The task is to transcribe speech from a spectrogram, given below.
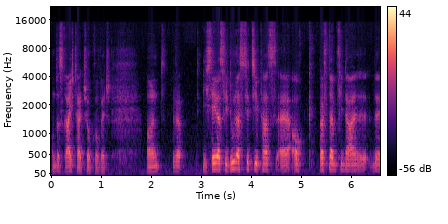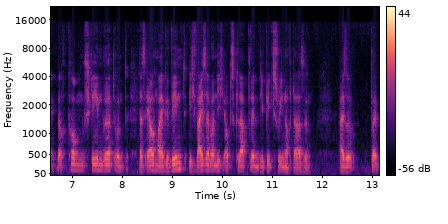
und das reicht halt Djokovic. Und ich sehe das wie du, dass Tsitsipas äh, auch öfter im Finale äh, noch kommen, stehen wird und dass er auch mal gewinnt. Ich weiß aber nicht, ob es klappt, wenn die Big Three noch da sind. Also bei,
